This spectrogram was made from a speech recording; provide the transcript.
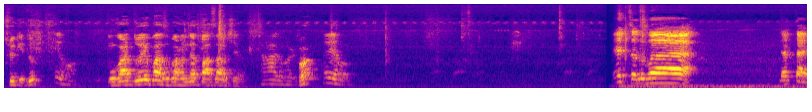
શું કીધું? એ હો. હું વાત જોઈએ પાસ પણ અંદર પાસ આવશે. સારું હો. એ હો. એ ચલુભા લા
